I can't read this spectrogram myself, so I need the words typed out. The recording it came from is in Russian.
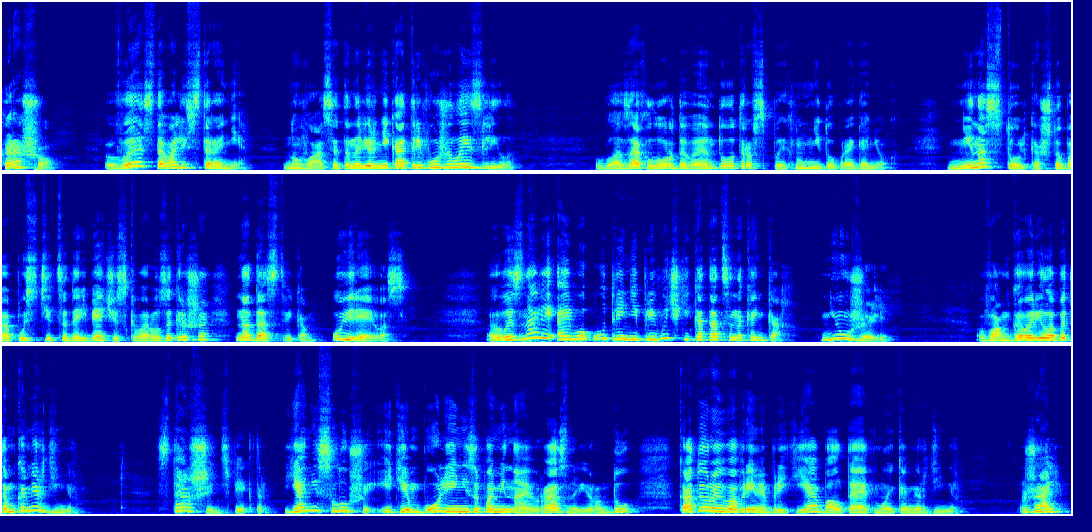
Хорошо. Вы оставались в стороне, но вас это наверняка тревожило и злило. В глазах лорда Вентуотера вспыхнул недобрый огонек. Не настолько, чтобы опуститься до ребяческого розыгрыша над Аствиком, уверяю вас. Вы знали о его утренней привычке кататься на коньках? Неужели? Вам говорил об этом камердинер. Старший инспектор, я не слушаю и тем более не запоминаю разную ерунду, которую во время бритья болтает мой камердинер. Жаль.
